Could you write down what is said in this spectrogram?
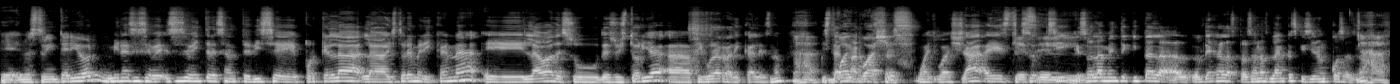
eh, nuestro interior. Mira, ese se ve, se ve interesante. Dice, ¿por qué la, la historia americana lava de su, de su historia a figuras radicales, no? Ajá. Whitewashes. Whitewashes. Ah, este, so- el- sí, que solamente quita la, deja a las personas blancas que hicieron cosas, ¿no? Ajá.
